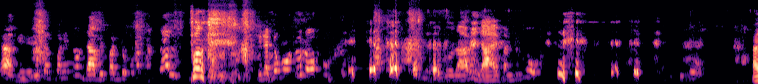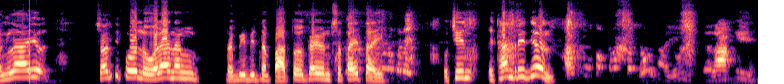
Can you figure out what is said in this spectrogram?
Ah, ginilitan pa nito. Dami pa dugo na tanggal. Fuck. Pinadugo doon oh. Dugo namin dahil pandugo. Ang layo. Sa Antipolo, wala nang nagbibid ng pato. Gayon sa Taytay? Uchin, 800 yun. Lalaki.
